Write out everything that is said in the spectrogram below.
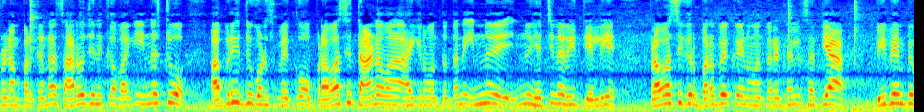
ಫ್ರೀಡಂ ಪಾರ್ಕನ್ನು ಸಾರ್ವಜನಿಕವಾಗಿ ಇನ್ನಷ್ಟು ಅಭಿವೃದ್ಧಿಗೊಳಿಸಬೇಕು, ಪ್ರವಾಸಿ ತಾಣ ಆಗಿರುವಂಥದ್ದನ್ನು ಇನ್ನೂ ಇನ್ನೂ ಹೆಚ್ಚಿನ ರೀತಿಯಲ್ಲಿ ಪ್ರವಾಸಿಗರು ಬರಬೇಕು ಎನ್ನುವಂತ ನಿಟ್ಟಿನಲ್ಲಿ ಸದ್ಯ ಬಿಬಿಎಂಪಿ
